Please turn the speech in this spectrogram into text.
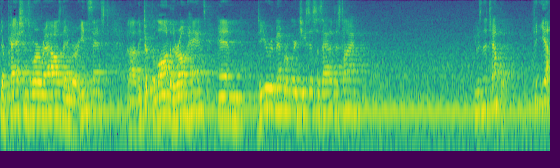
their passions were aroused, they were incensed, uh, they took the law into their own hands. And do you remember where Jesus is at at this time? He was in the temple. yeah,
